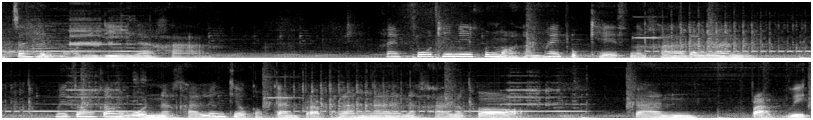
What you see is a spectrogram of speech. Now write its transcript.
ตจะเห็นผลดีนะคะไฮฟูที่นี่คุณหมอทำให้ทุกเคสนะคะ ดังนั้นไม่ต้องกังวลนะคะ เรื่องเกี่ยวกับการปรับพลังงานนะคะ แล้วก็การ ปรับเวก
